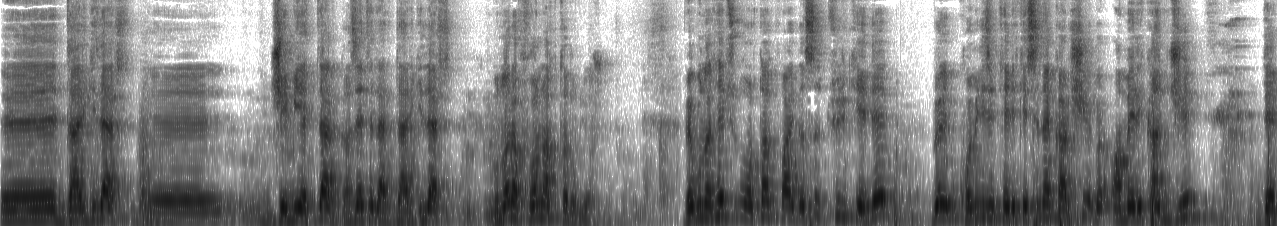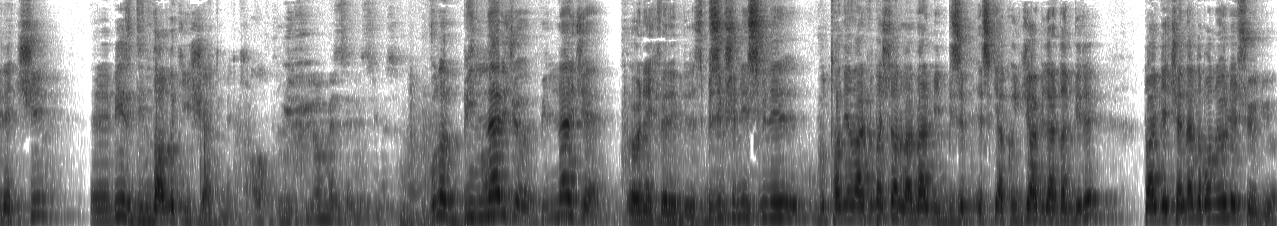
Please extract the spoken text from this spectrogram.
e, dergiler, e, cemiyetler, gazeteler, dergiler bunlara fon aktarılıyor. Ve bunların hepsinin ortak faydası Türkiye'de böyle komünizm tehlikesine karşı böyle Amerikancı, devletçi e, bir dindarlık inşa etmek. 6. kilo meselesi mesela. Buna binlerce binlerce örnek verebiliriz. Bizim şimdi ismini bu tanıyan arkadaşlar var vermeyeyim. Bizim eski Akıncı abilerden biri daha geçenlerde bana öyle söylüyor.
